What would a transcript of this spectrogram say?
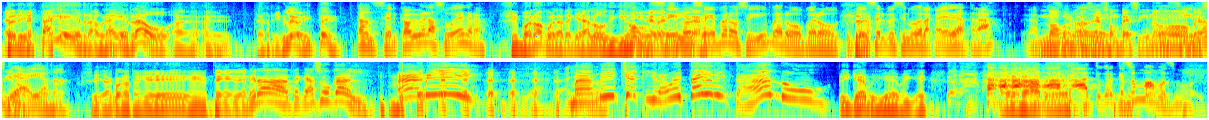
Pero y esta guerra, una guerra oh, eh, eh, terrible, ¿viste? Tan cerca vive la suegra. Sí, bueno, acuérdate que ya lo dijo. Sí, Sí, lo sé, pero sí, pero, pero tú puedes ser vecino de la calle de atrás. No, pero parece que son vecinos- vecinos de ahí, ajá. Sí, acuérdate que... eh, De, de, mira, te queda azúcar. ¡Mami! ¡Mami, Shakira me está gritando! Piqué, piqué, piqué. Eh. Ah, ¿tú crees que son mamas boy?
